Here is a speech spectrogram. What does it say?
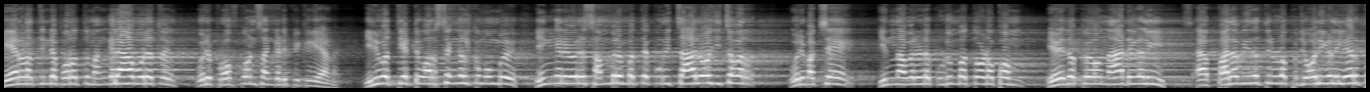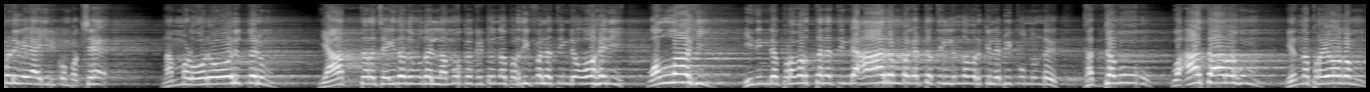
കേരളത്തിന്റെ പുറത്ത് മംഗലാപുരത്ത് ഒരു പ്രോഫ്കോൺ സംഘടിപ്പിക്കുകയാണ്. ഇരുപത്തിയെട്ട് വർഷങ്ങൾക്ക് മുമ്പ് ഇങ്ങനെ ഒരു സംരംഭത്തെ കുറിച്ച് ആലോചിച്ചവർ ഒരു പക്ഷേ ഇന്ന് അവരുടെ കുടുംബത്തോടൊപ്പം ഏതൊക്കെയോ നാടുകളിൽ പല വിധത്തിലുള്ള ജോലികളിൽ ഏർപ്പെടുകയായിരിക്കും. പക്ഷേ നമ്മൾ ഓരോരുത്തരും യാത്ര ചെയ്തത് മുതൽ നമുക്ക് കിട്ടുന്ന പ്രതിഫലത്തിന്റെ ഓഹരി വല്ലാഹി. ഇതിന്റെ പ്രവർത്തനത്തിന്റെ ആരംഭഘട്ടത്തിൽ നിന്നവർക്ക് ലഭിക്കുന്നുണ്ട്. ആഥാറഹും എന്ന പ്രയോഗം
